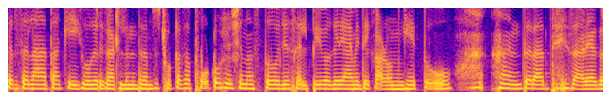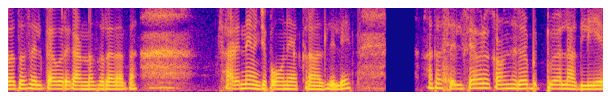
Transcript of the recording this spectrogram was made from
तर चला आता केक वगैरे काढल्यानंतर आमचा छोटासा फोटो सेशन असतो. जे सेल्फी वगैरे आम्ही ते काढून घेतो. आणि तर रात्री साडे अकराचा सेल्फी वगैरे काढणं सुरू आहे आता. साडे नाही म्हणजे पावणे अकरा वाजलेले आहेत. आता सेल्फी वगैरे काढून झाल्यावर बिट्टूला लागली आहे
